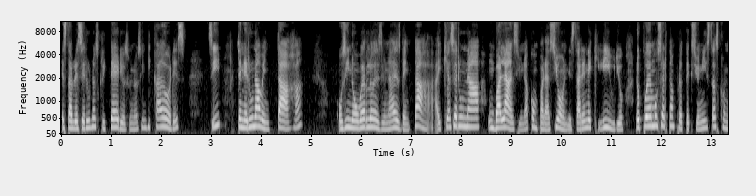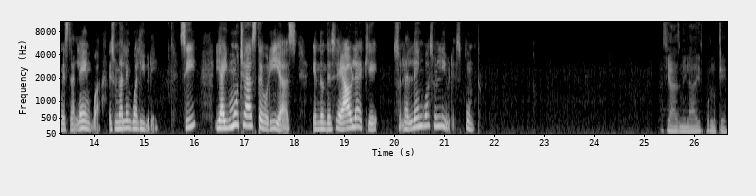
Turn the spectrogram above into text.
establecer unos criterios, unos indicadores, ¿sí? Tener una ventaja o si no verlo desde una desventaja. Hay que hacer una, un balance, una comparación, estar en equilibrio. No podemos ser tan proteccionistas con nuestra lengua, es una lengua libre, ¿sí? Y hay muchas teorías en donde se habla de que las lenguas son libres, punto. Gracias, Miladis, por lo que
